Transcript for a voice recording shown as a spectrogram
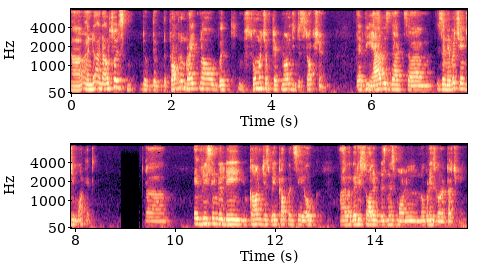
Uh, and, and also it's the, the, the, problem right now with so much of technology disruption that we have is that um, it's an ever-changing market. Uh, every single day you can't just wake up and say, oh, I have a very solid business model, nobody's going to touch me.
